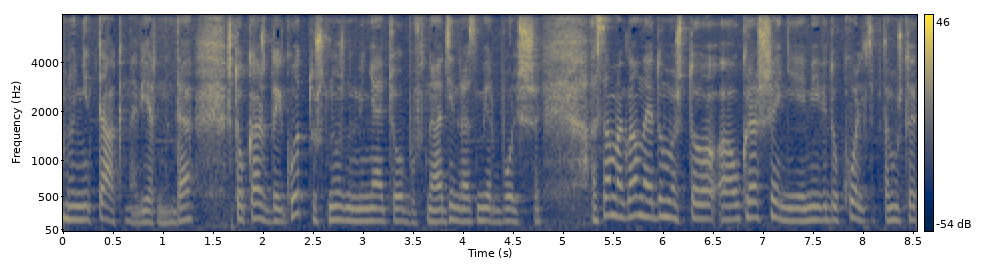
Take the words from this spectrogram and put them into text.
Но не так, наверное, да, что каждый год уж нужно менять обувь на один размер больше. А самое главное, я думаю, что а, украшения, я имею в виду кольца, потому что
